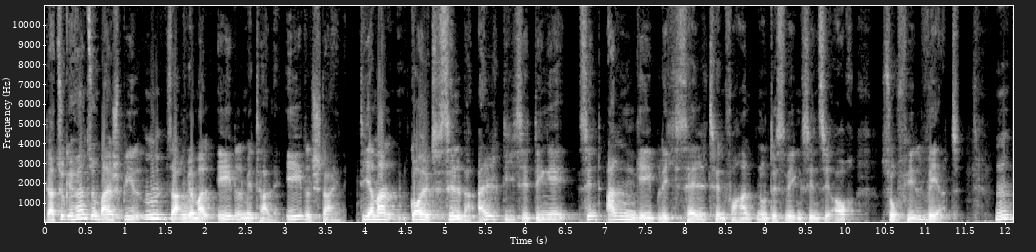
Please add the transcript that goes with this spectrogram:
Dazu gehören zum Beispiel, hm, sagen wir mal, Edelmetalle, Edelsteine, Diamanten, Gold, Silber. All diese Dinge sind angeblich selten vorhanden und deswegen sind sie auch so viel wert. Hm,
